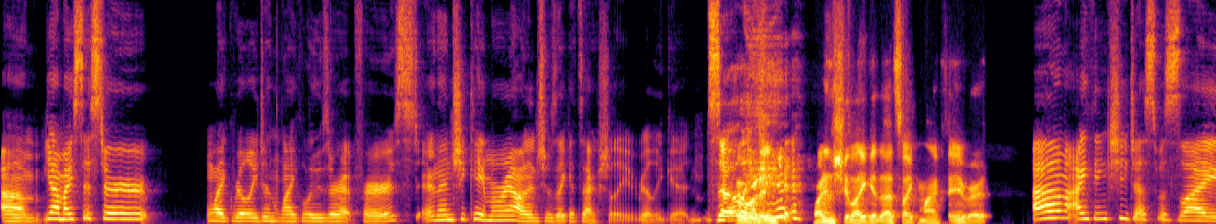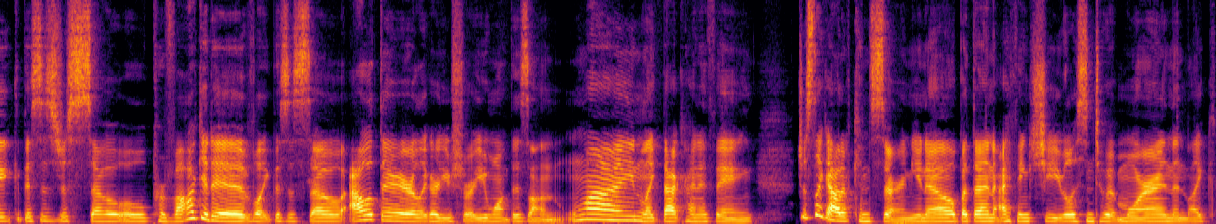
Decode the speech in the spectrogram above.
um yeah, my sister like really didn't like Loser at first, and then she came around and she was like, "It's actually really good." So Why didn't, why didn't she like it? That's like my favorite. um, I think she just was like, "This is just so provocative. Like, this is so out there. Like, are you sure you want this online? Like that kind of thing." Just like out of concern, you know. But then I think she listened to it more and then like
